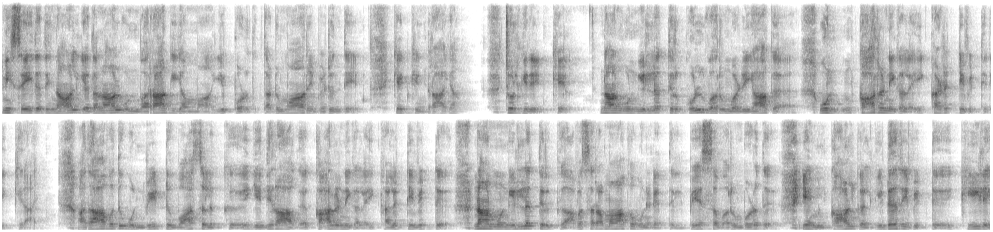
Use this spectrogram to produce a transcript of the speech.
நீ செய்ததினால் எதனால் உன் வராகி அம்மா இப்பொழுது தடுமாறி விழுந்தேன்? கேட்கின்றாயா? சொல்கிறேன் கேள். நான் உன் இல்லத்திற்குள் வரும் வழியாக உன் காரணிகளை கழட்டி விட்டிருக்கிறாய் அதாவது உன் வீட்டு வாசலுக்கு எதிராக காலணிகளை கழட்டிவிட்டு நான் உன் இல்லத்திற்கு அவசரமாக உன்னிடத்தில் பேச வரும்பொழுது என் கால்கள் இடறிவிட்டு கீழே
